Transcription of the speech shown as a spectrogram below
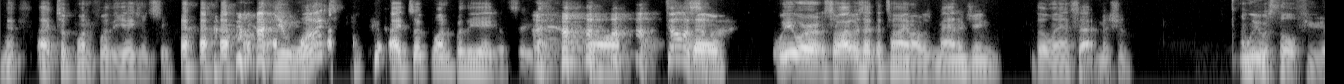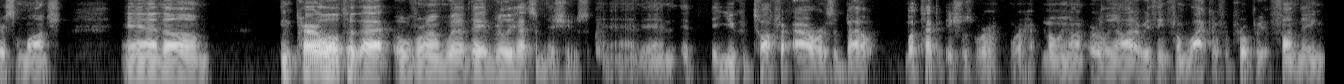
I took one for the agency. you what? I took one for the agency. Uh, Tell us. So we were. So I was at the time. I was managing the Landsat mission, and we were still a few years from launch, and. Um, in parallel to that, over on Webb, they had really had some issues, and, and it, it, you could talk for hours about what type of issues were, were going on early on. Everything from lack of appropriate funding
